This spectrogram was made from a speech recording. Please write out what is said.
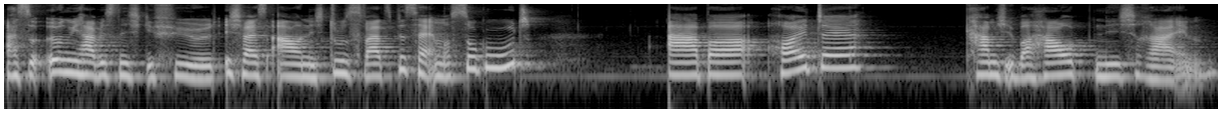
Also irgendwie habe ich es nicht gefühlt. Ich weiß auch nicht. Du, es war jetzt bisher immer so gut. Aber heute kam ich überhaupt nicht rein.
